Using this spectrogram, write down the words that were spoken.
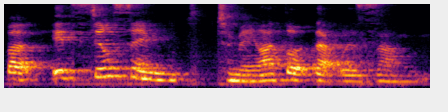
But it still seemed to me. I thought that was um,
